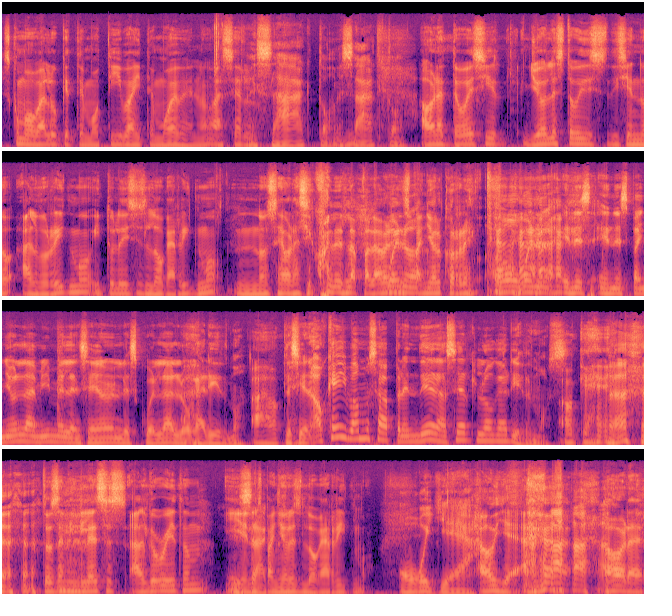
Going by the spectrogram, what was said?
es como algo que te motiva y te mueve, ¿no? A hacerlo. Exacto, exacto. Ahora te voy a decir, yo le estoy diciendo algoritmo y tú le dices logaritmo. No sé ahora sí cuál es la palabra en español correcta. Oh, bueno, en, español a mí me la enseñaron en la escuela logaritmo. Ah. Decían, ok, vamos a aprender a hacer logaritmos. Ok. ¿Ah? Entonces en inglés es algorithm y en español es logaritmo. Oh, yeah. Oh, yeah. Ahora,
